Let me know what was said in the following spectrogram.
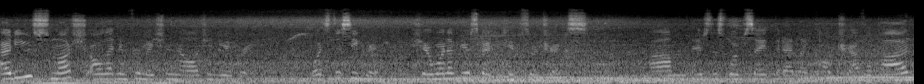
How do you smush all that information and knowledge into your brain? What's the secret? Share one of your Skype tips or tricks. Um, there's this website that I like called TravelPod,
